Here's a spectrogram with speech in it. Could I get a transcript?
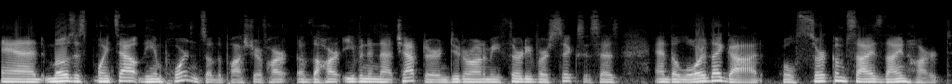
And Moses points out the importance of the posture of heart of the heart, even in that chapter in Deuteronomy 30, verse 6. It says, And the Lord thy God will circumcise thine heart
